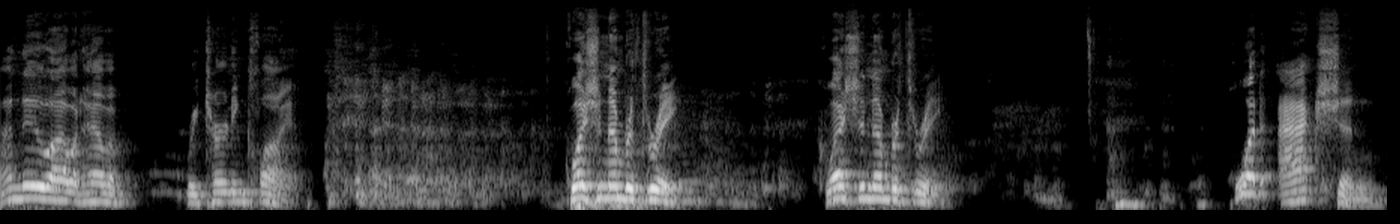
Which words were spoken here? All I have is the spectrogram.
I knew I would have a returning client. Question number three. Question number three. What action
